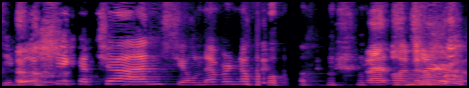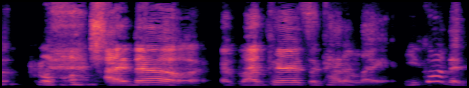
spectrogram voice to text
You don't take a chance, you'll never know. that's I true. know. I know. And my parents are kind of like, you going to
